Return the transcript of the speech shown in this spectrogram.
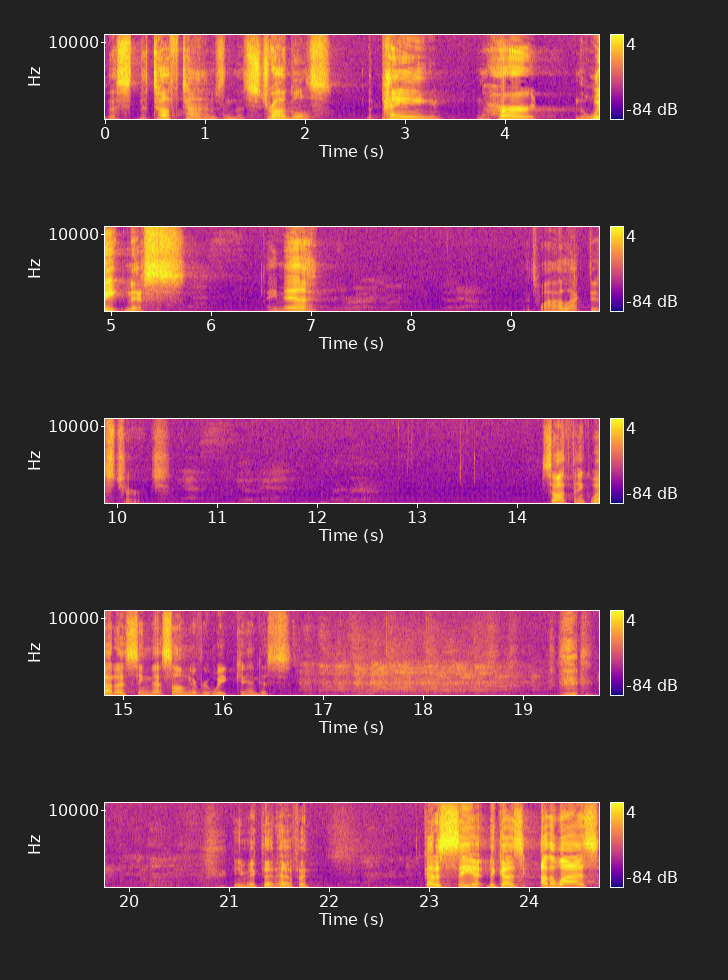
the, the tough times and the struggles, the pain, and the hurt, and the weakness. Amen. That's why I like this church. So I think we ought to sing that song every week, Candace. you make that happen? Got to see it because otherwise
